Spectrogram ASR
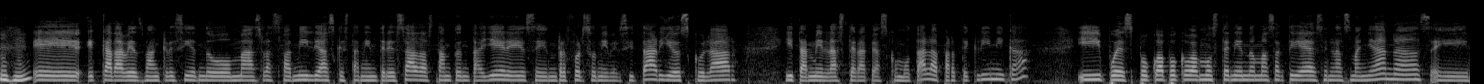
Uh -huh. eh, cada vez van creciendo más las familias que están interesadas tanto en talleres, en refuerzo universitario, escolar y también las terapias como tal, la parte clínica. Y pues poco a poco vamos teniendo más actividades en las mañanas, eh,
